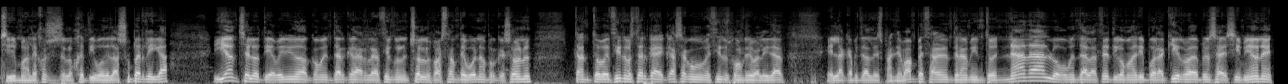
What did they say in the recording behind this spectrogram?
sin, más lejos, es el objetivo de la Superliga. Y Ancelotti ha venido a comentar que la relación con el Cholo es bastante buena porque son tanto vecinos cerca de casa como vecinos con rivalidad en la capital de España. Va a empezar el entrenamiento en nada, luego vendrá el Atlético Madrid por aquí, rueda de prensa de Simeone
